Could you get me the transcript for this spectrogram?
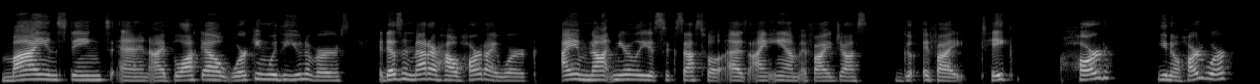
my instincts and I block out working with the universe, it doesn't matter how hard I work. I am not nearly as successful as I am if I just go, if I take hard, you know, hard work,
